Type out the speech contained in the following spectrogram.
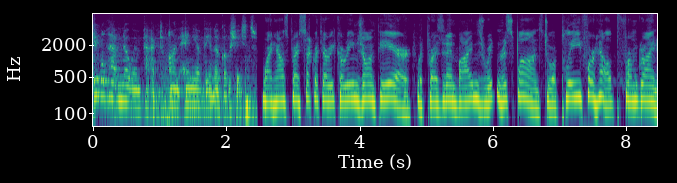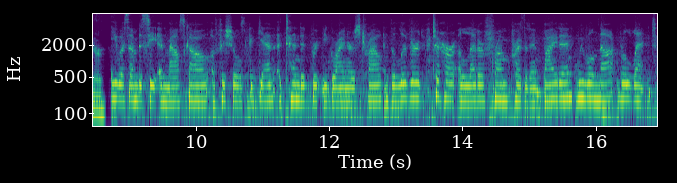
It will have no impact on any of the negotiations. White House Press Secretary Karine Jean-Pierre with President Biden's written response to a plea for help from Griner. U.S. Embassy in Moscow officials again attended Brittney Griner's trial and delivered to her a letter from President Biden. We will not relent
